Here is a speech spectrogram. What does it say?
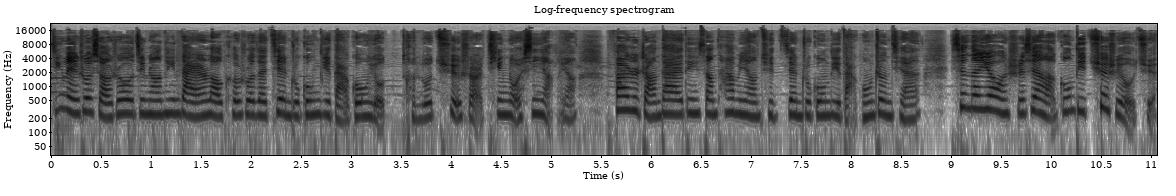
金磊说：“小时候经常听大人唠嗑，说在建筑工地打工有很多趣事儿，听着我心痒痒，发誓长大一定像他们一样去建筑工地打工挣钱。现在愿望实现了，工地确实有趣。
